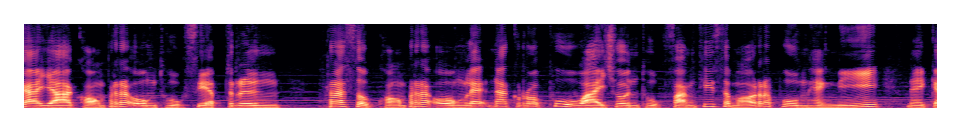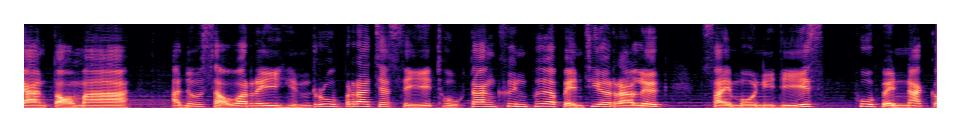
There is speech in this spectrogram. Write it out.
กายาของพระองค์ถูกเสียบตรึง พระศพของพระองค์และนักรบผู้วายชนถูกฝังที่สมรภูมิแห่งนี้ในการต่อมา อนุสาวรีย์หินรูปราชสีถูกตั้งขึ้นเพื่อเป็นที่ระลึกไซโมนิดิสผู้เป็นนักก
